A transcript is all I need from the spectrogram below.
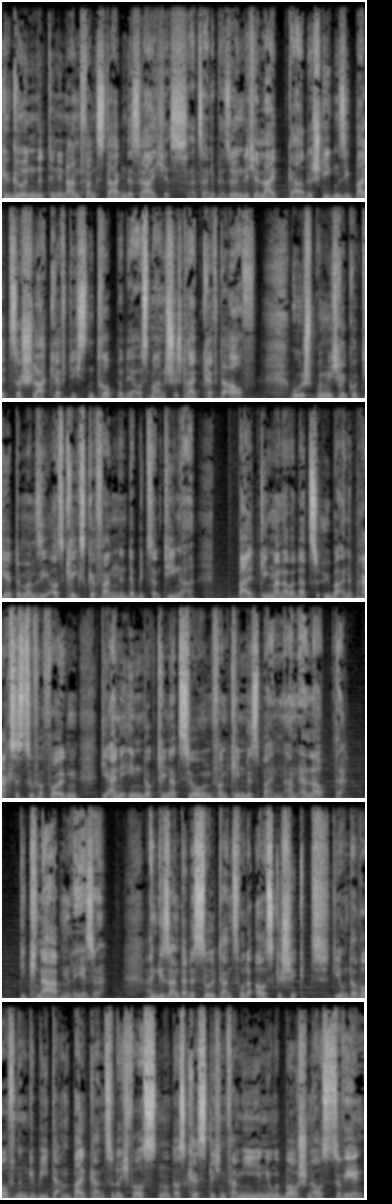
Gegründet in den Anfangstagen des Reiches als eine persönliche Leibgarde stiegen sie bald zur schlagkräftigsten Truppe der osmanischen Streitkräfte auf. Ursprünglich rekrutierte man sie aus Kriegsgefangenen der Byzantiner. Bald ging man aber dazu über, eine Praxis zu verfolgen, die eine Indoktrination von Kindesbeinen an erlaubte. Die Knabenlese. Ein Gesandter des Sultans wurde ausgeschickt, die unterworfenen Gebiete am Balkan zu durchforsten und aus christlichen Familien junge Burschen auszuwählen.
